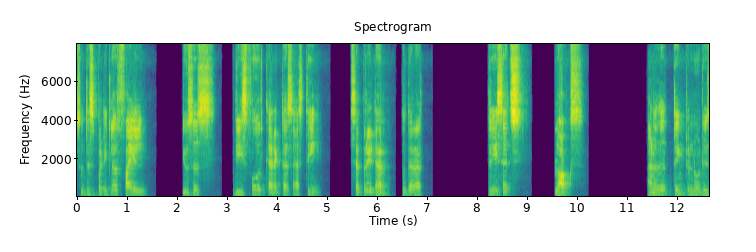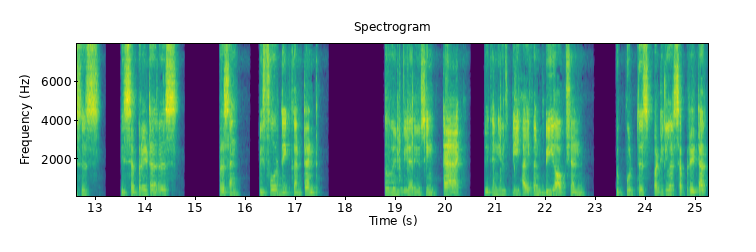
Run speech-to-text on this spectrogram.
So this particular file uses these four characters as the separator. So there are three such blocks. Another thing to notice is the separator is present before the content. So when we are using tac, we can use the hyphen B option to put this particular separator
